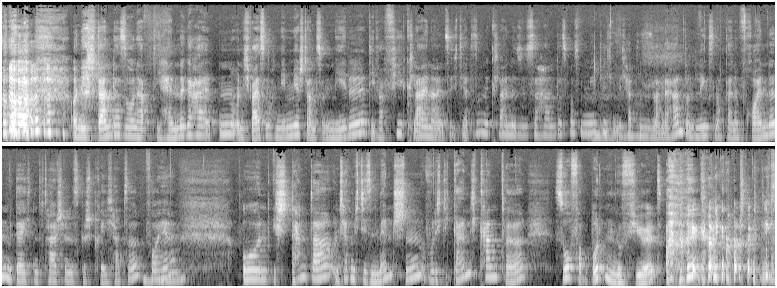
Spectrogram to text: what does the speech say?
und ich stand da so und habe die Hände gehalten und ich weiß noch, neben mir stand so ein Mädel, die war viel kleiner als ich. Die hatte so eine kleine süße Hand, das war so niedlich mhm. und ich hatte sie so an der Hand und links noch deine Freundin, mit der ich ein total schönes Gespräch hatte vorher. Mhm. Und ich stand da und ich habe mich diesen Menschen, obwohl ich die gar nicht kannte, so verbunden gefühlt. Oh mein Gott, ich konnte nicht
